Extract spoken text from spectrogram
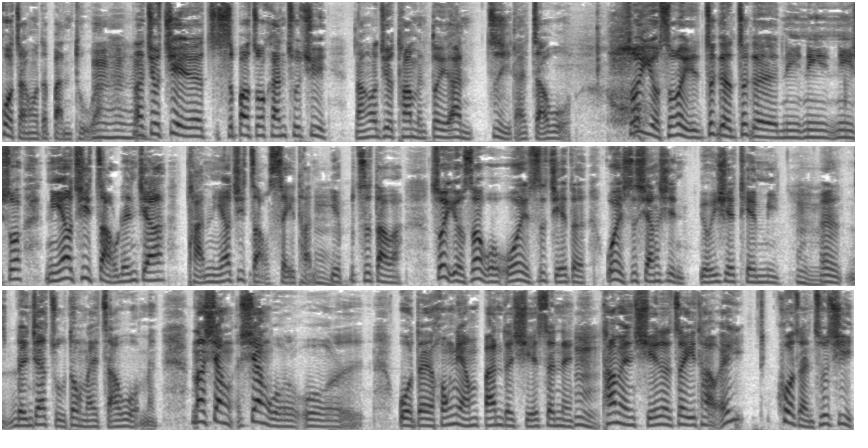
扩展我的版图啊，那就借《时报周刊》出去，然后就他们对岸自己来找我。所以有时候也这个这个，你你你说你要去找人家谈，你要去找谁谈也不知道啊。所以有时候我我也是觉得，我也是相信有一些天命，嗯，人家主动来找我们。那像像我我我的红娘班的学生呢，嗯，他们学的这一套，哎，扩展出去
